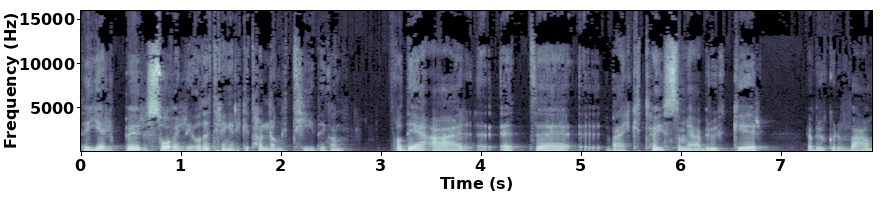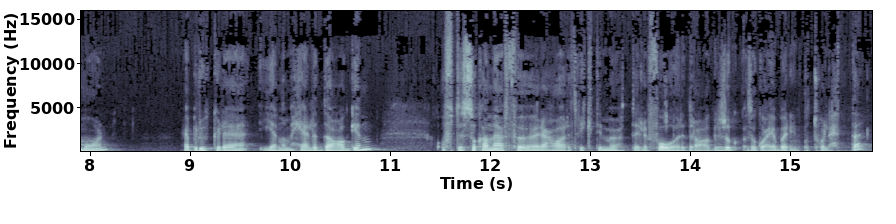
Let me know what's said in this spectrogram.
Det hjelper så veldig, og det trenger ikke ta lang tid engang. Og det er et uh, verktøy som jeg bruker Jeg bruker det hver morgen. Jeg bruker det gjennom hele dagen. Ofte så kan jeg før jeg har et viktig møte eller foredrag, så, så går jeg bare inn på toalettet.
